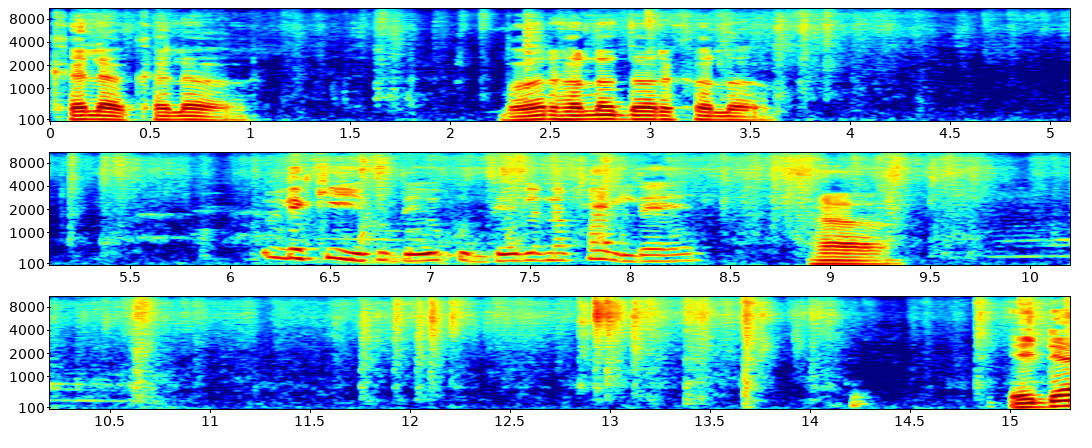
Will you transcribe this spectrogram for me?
খোলো খোলো। ভোর হলো দোর খোলো কি কুদে কুদে না ফাইল হ্যাঁ। এইটা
